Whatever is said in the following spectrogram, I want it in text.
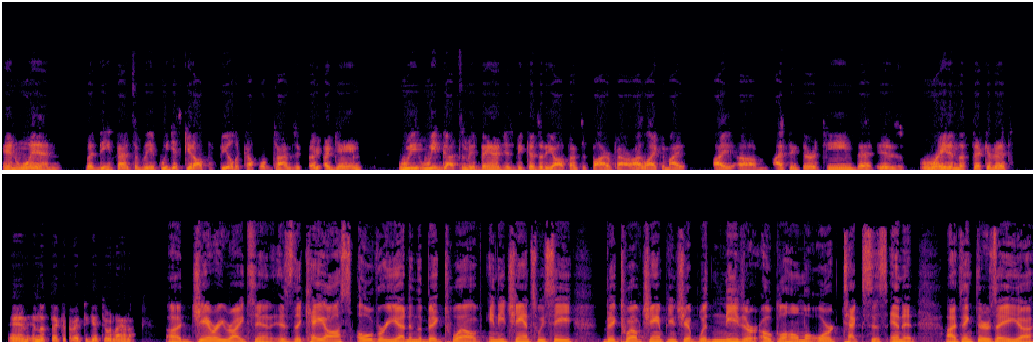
and win, but defensively, if we just get off the field a couple of times a, a game, we we've got some advantages because of the offensive firepower. I like them. I I um I think they're a team that is right in the thick of it and in the thick of it to get to Atlanta. Uh, Jerry writes in, is the chaos over yet in the Big 12? Any chance we see Big 12 championship with neither Oklahoma or Texas in it? I think there's a, uh,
